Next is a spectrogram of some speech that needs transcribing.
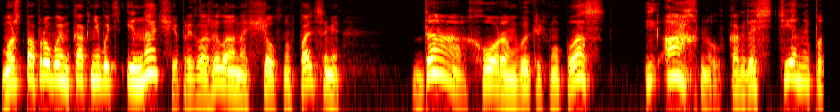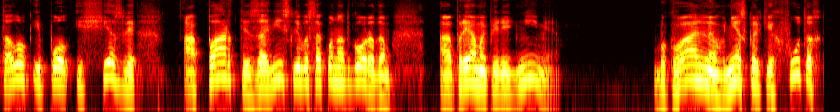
«Может, попробуем как-нибудь иначе?» — предложила она, щелкнув пальцами. «Да!» — хором выкрикнул класс и ахнул, когда стены, потолок и пол исчезли, а парты зависли высоко над городом, а прямо перед ними, буквально в нескольких футах,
